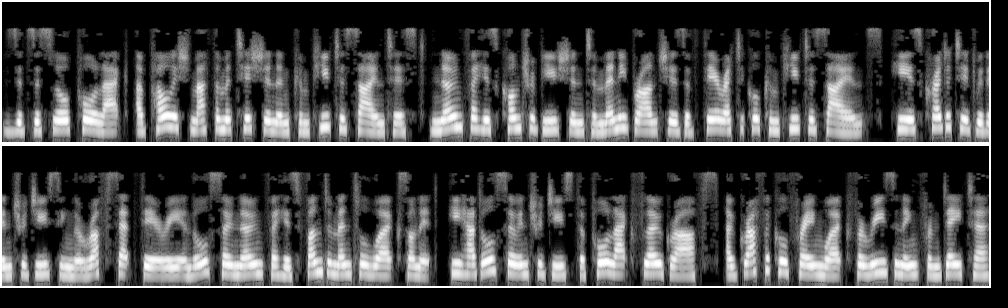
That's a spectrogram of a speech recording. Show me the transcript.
Zdzisław Pawlak, a Polish mathematician and computer scientist, known for his contribution to many branches of theoretical computer science. He is credited with introducing the rough set theory and also known for his fundamental works on it. He had also introduced the Pawlak flow graphs, a graphical framework for reasoning from data,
